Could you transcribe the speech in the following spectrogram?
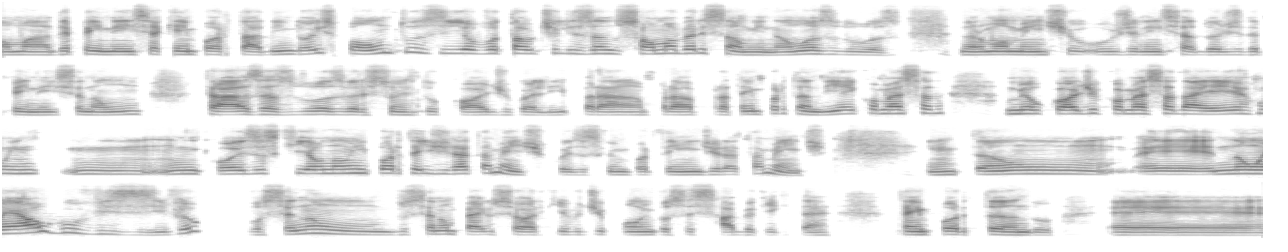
uma dependência que é importada em dois pontos e eu vou estar tá utilizando só uma versão e não as duas. Normalmente o gerenciador de dependência não traz as duas versões do código ali para estar tá importando. E aí começa, o meu código começa a dar erro em, em, em, coisas que eu não importei diretamente, coisas que eu importei indiretamente. Então, é, não é algo visível, você não, você não pega o seu arquivo de POM e você sabe o que está tá importando é,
